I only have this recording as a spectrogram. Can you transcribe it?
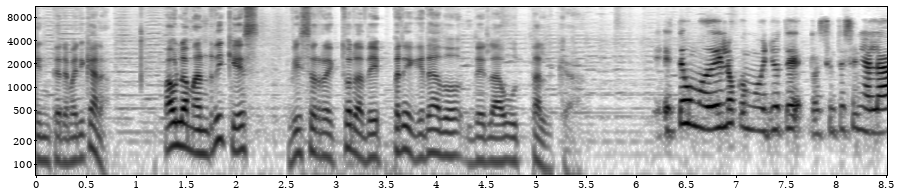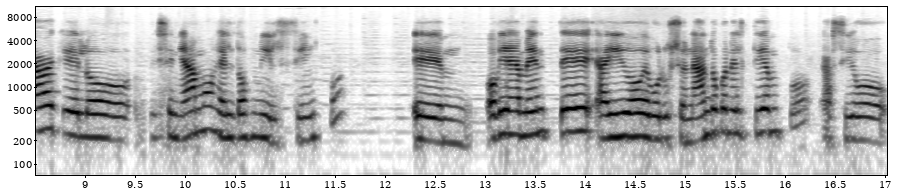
Interamericana. Paula Manríquez vicerrectora de pregrado de la UTALCA. Este es un modelo, como yo te recién señalaba, que lo diseñamos en el 2005. Em, obviamente ha ido evolucionando con el tiempo, ha sido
